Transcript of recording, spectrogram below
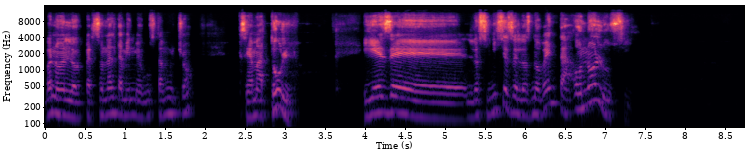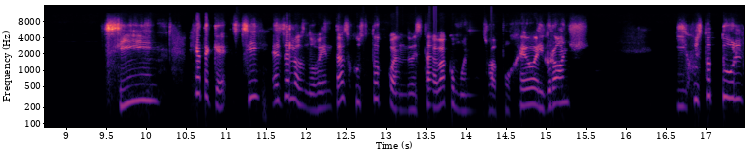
bueno, en lo personal también me gusta mucho, se llama Tool. Y es de los inicios de los 90, ¿o no, Lucy? Sí, fíjate que sí, es de los noventas, justo cuando estaba como en su apogeo el grunge. Y justo Tool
